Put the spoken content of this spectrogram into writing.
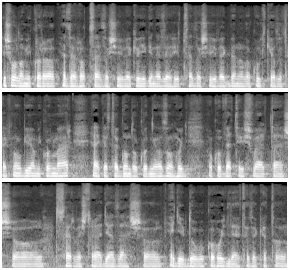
és valamikor a 1600-as évek végén, 1700-as években alakult ki az a technológia, amikor már elkezdtek gondolkodni azon, hogy akkor vetésváltással, szerves trágyázással, egyéb dolgokkal hogy lehet ezeket a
